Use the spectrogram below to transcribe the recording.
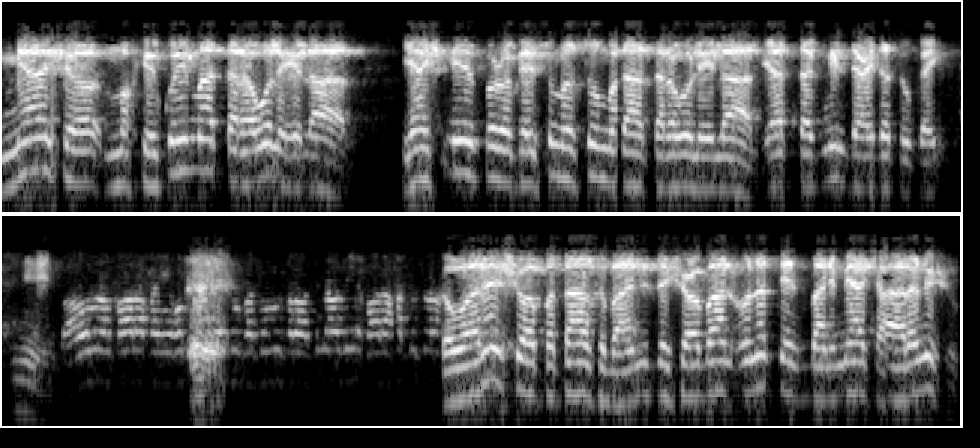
میاش مخکې کوی ما ترول هلال یا شمیر پر کې سم سم تا ترول هلال یا تکمیل د عیدت کوي کواره شو پتا سبحانه د شعبان 29 باندې میاش ارنه شو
